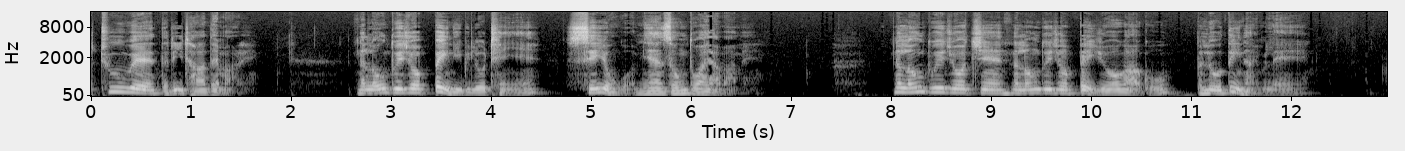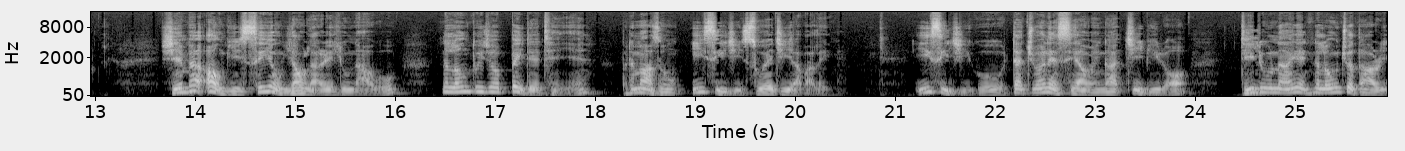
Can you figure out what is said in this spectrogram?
အထူးပဲသတိထားသင့်ပါတယ်နှလုံးသွေးကြောပိတ်နေပြီလို့ထင်ရင်ဆေးရုံကိုအမြန်ဆုံးသွားရပါမယ်နှလုံးသွေးကြောကျဉ်နှလုံးသွေးကြောပိတ်ယောဂါကိုဘယ်လိုသိနိုင်မလဲရင်ဘတ်အောင်ပြီးဆေးရုံရောက်လာတဲ့လူနာကိုနှလုံးသွေးကြောပိတ်တယ်ထင်ရင်ပထမဆုံး ECG ဆွဲကြည့်ရပါလိမ့်မယ် ECG ကိုတက်ကျွမ်းတဲ့ဆရာဝန်ကကြည့်ပြီးတော့ဒီလူနာရဲ့နှလုံးကြွက်သားတွေ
